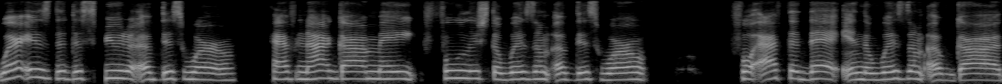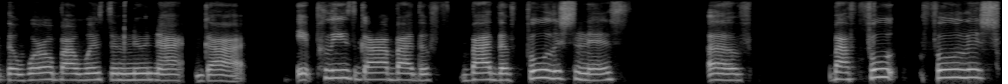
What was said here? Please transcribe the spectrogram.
Where is the disputer of this world? Have not God made foolish the wisdom of this world? For after that, in the wisdom of God, the world by wisdom knew not God. It pleased God by the by the foolishness of by fool foolish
